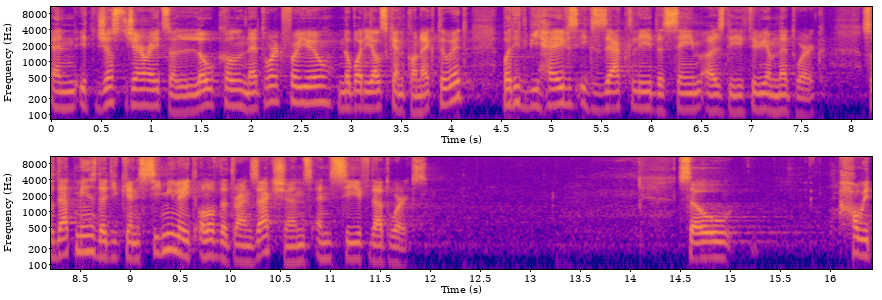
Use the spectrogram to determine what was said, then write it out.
and it just generates a local network for you. Nobody else can connect to it, but it behaves exactly the same as the Ethereum network. So that means that you can simulate all of the transactions and see if that works. So how it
